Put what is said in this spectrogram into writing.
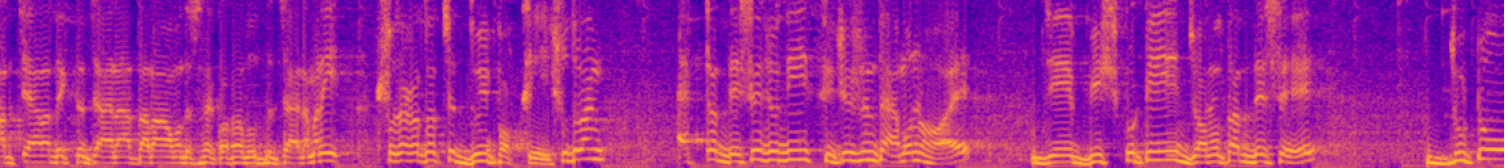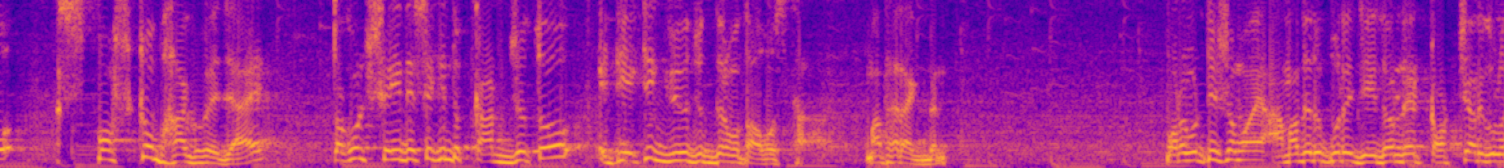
আর চেহারা দেখতে চায় না, তারাও আমাদের সাথে কথা বলতে চায় না। মানে সোজা কথা হচ্ছে দুই পক্ষেই। সুতরাং একটা দেশে যদি সিচুয়েশনটা এমন হয় যে বিশ কোটি জনতার দেশে দুটো স্পষ্ট ভাগ হয়ে যায়, তখন সেই দেশে কিন্তু কার্যত এটি একটি গৃহযুদ্ধের মতো অবস্থা। মাথায় রাখবেন। পরবর্তী সময় আমাদের উপরে যে ধরনের টর্চারগুলো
